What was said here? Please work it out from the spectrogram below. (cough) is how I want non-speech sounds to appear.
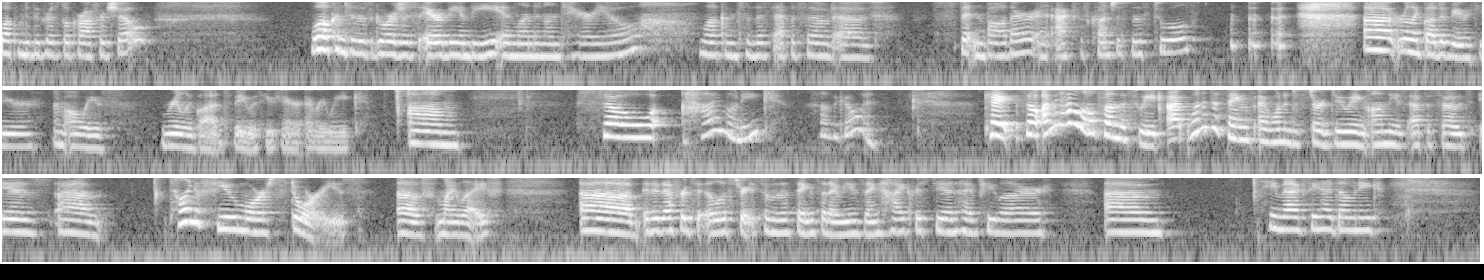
Welcome to the Christel Crawford Show. Welcome to this gorgeous Airbnb in London, Ontario. Welcome to this episode of Spit and Bother and Access Consciousness Tools. (laughs) uh, really glad to be with you. I'm always really glad to be with you here every week. Um, so, hi Monique, how's it going? Okay, so I'm gonna have a little fun this week. I, one of the things I wanted to start doing on these episodes is um, telling a few more stories of my life uh, in an effort to illustrate some of the things that I'm using. Hi, Christian. Hi, Pilar. Um, hey, Maxie. Hi, Dominique.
